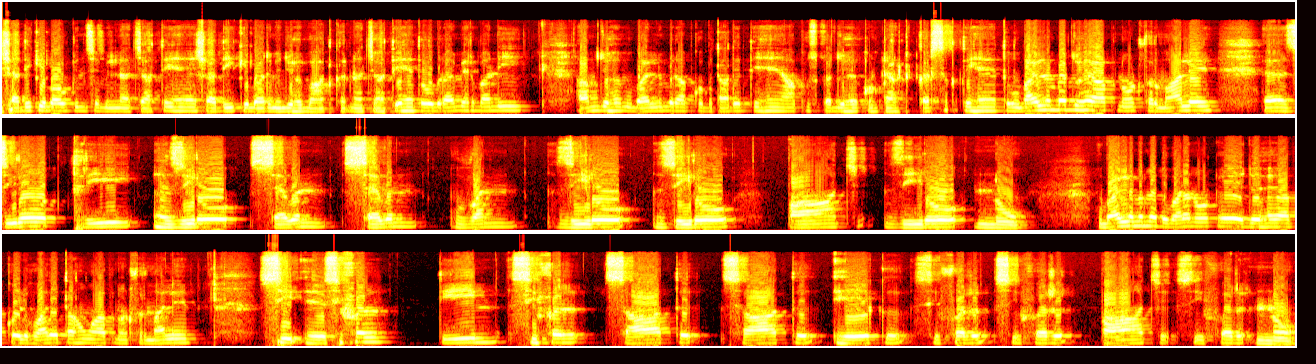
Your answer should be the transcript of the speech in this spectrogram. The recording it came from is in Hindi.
शादी के अबाउट इनसे मिलना चाहते हैं, शादी के बारे में जो है बात करना चाहते हैं तो बर मेहरबानी। हम जो है मोबाइल नंबर आपको बता देते हैं, आप उस पर जो है कॉन्टैक्ट कर सकते हैं। तो मोबाइल नंबर जो है आप नोट फरमा लें zero three zero seven seven one zero zero पाँच ज़ीरो नौ। मोबाइल नंबर मैं दोबारा नोट जो है आपको लिखवा देता हूँ, आप नोट फरमा लें। सिफर तीन, सिफर सात सात एक, सिफर सिफर पाँच, सिफर नौ।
